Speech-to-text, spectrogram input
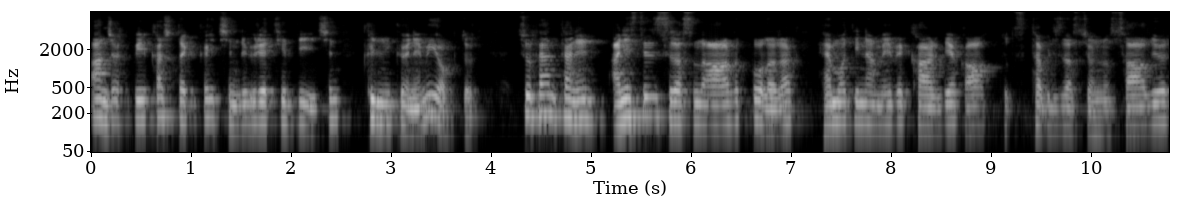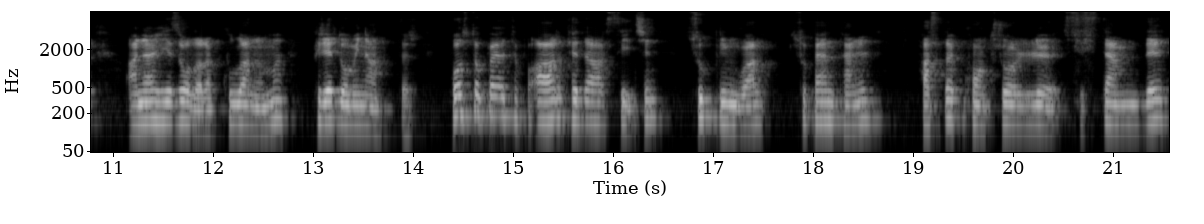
Ancak birkaç dakika içinde üretildiği için klinik önemi yoktur. Sufentanin anestezi sırasında ağırlıklı olarak hemodinami ve kardiyak output stabilizasyonunu sağlıyor. Analjezi olarak kullanımı predominanttır. Postoperatif ağrı tedavisi için sublingual, supentanil hasta kontrollü sistemde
